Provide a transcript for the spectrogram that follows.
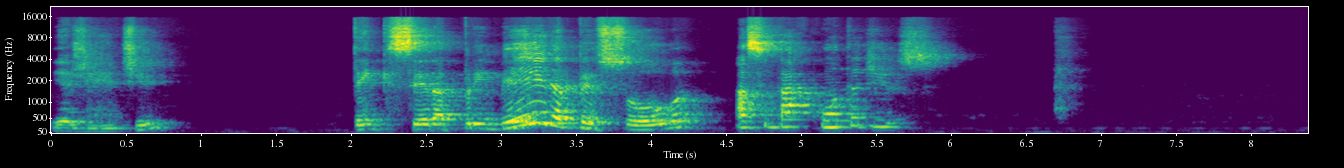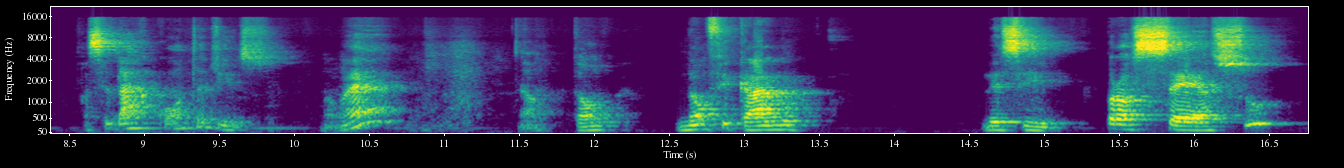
E a gente tem que ser a primeira pessoa a se dar conta disso. A se dar conta disso, não é? Não. Então, não ficar no, nesse processo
